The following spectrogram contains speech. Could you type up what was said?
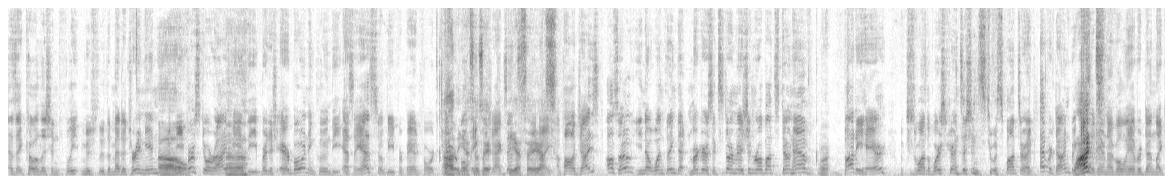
as a coalition fleet moves through the Mediterranean. With Oh. the first to arrive Uh. being the British Airborne, including the SAS, so be prepared for Ah, terrible SSA English the accents. And I apologize. Also, you know one thing that murderous extermination robots don't have? What? Body hair, which is one of the worst transitions to a sponsor I've ever done. But What? considering I've only ever done like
